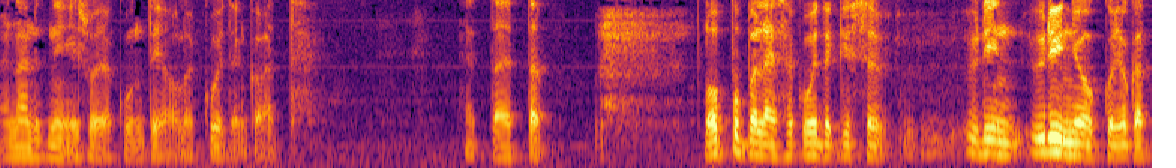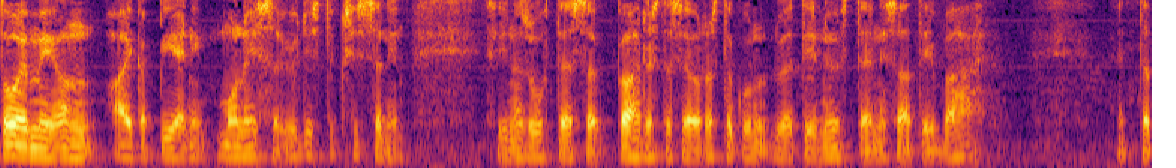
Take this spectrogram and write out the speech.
enää nyt niin isoja kuntia ole kuitenkaan, että, että, että loppupeleissä kuitenkin se ydin, ydinjoukko, joka toimii, on aika pieni monissa yhdistyksissä, niin siinä suhteessa kahdesta seurasta, kun lyötiin yhteen, niin saatiin vähän, että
